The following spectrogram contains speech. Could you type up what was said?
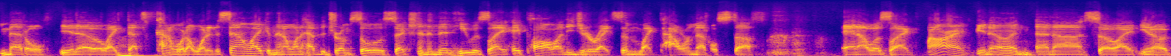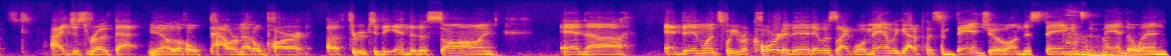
metal, you know, like that's kind of what I wanted to sound like. And then I want to have the drum solo section. And then he was like, Hey, Paul, I need you to write some like power metal stuff. And I was like, all right, you know, and, and, uh, so I, you know, I just wrote that, you know, the whole power metal part uh, through to the end of the song. And, uh, and then once we recorded it, it was like, well, man, we got to put some banjo on this thing and some mandolin,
